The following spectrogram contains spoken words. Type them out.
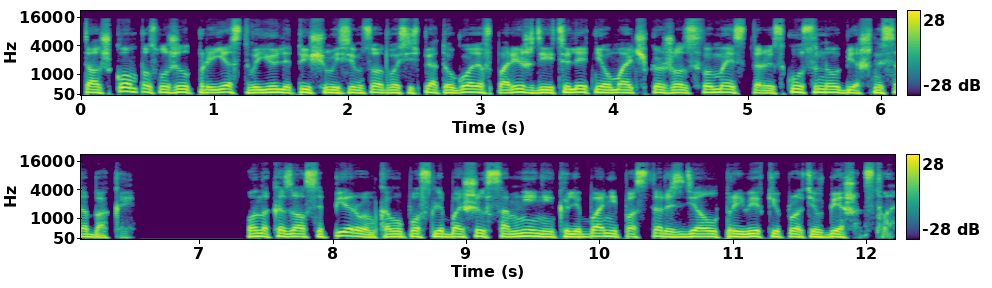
Толчком послужил приезд в июле 1885 года в Париж девятилетнего мальчика Жозефа Мейстера, искусанного бешеной собакой. Он оказался первым, кому после больших сомнений и колебаний Пастер сделал прививки против бешенства.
